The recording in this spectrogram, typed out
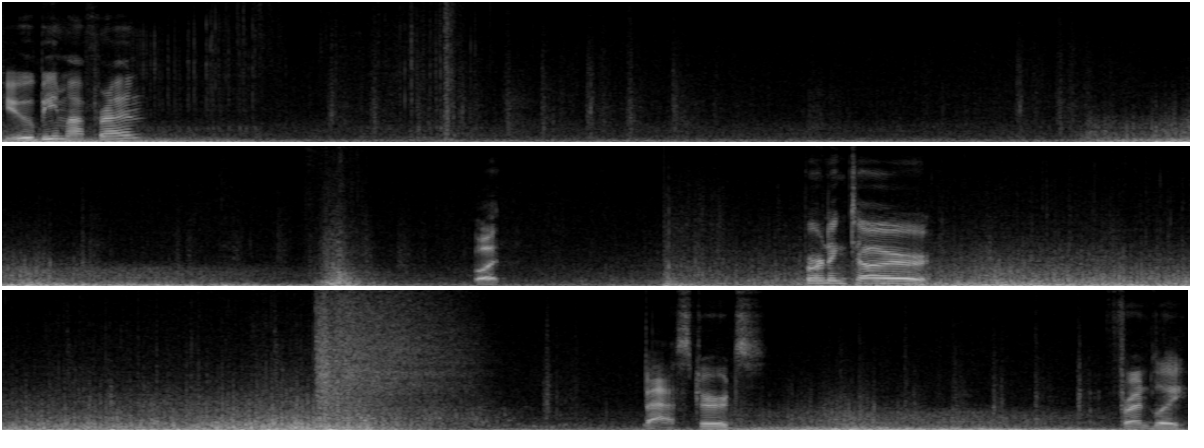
you be my friend? Burning tire. Bastards. Friendly.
